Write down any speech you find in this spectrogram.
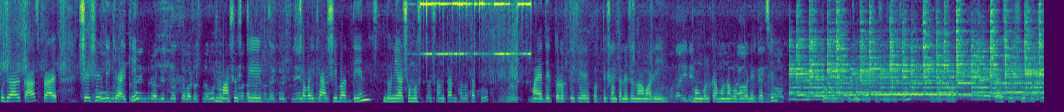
পূজার কাজ প্রায় শেষের দিকে আর কি। মা ষষ্ঠী সবাইকে আশীর্বাদ দিন। দুনিয়ার সমস্ত সন্তান ভালো থাকুক। মায়েদের তরফ থেকে প্রত্যেক সন্তানের জন্য আমার এই মঙ্গল কামনা ভগবানের কাছে। তো ওনার পূজা প্রায় শেষের দিকে পূজাটা প্রায় শেষের দিকে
